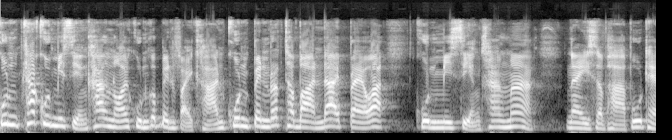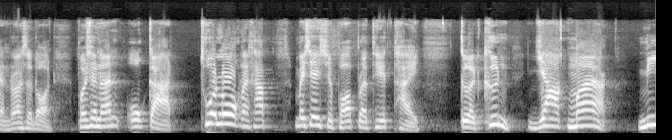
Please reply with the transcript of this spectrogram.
คุณถ้าคุณมีเสียงข้างน้อย คุณก็เป็นฝ่ายค้าน คุณเป็นรัฐบาลได้แปลว่า คุณมีเสียงข้างมาก ในสภาผู้แทนราษฎร เพราะฉะนั้นโอกาสทั่วโลกนะครับ ไม่ใช่เฉพาะประเทศไทย เกิดขึ้นยากมาก มี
